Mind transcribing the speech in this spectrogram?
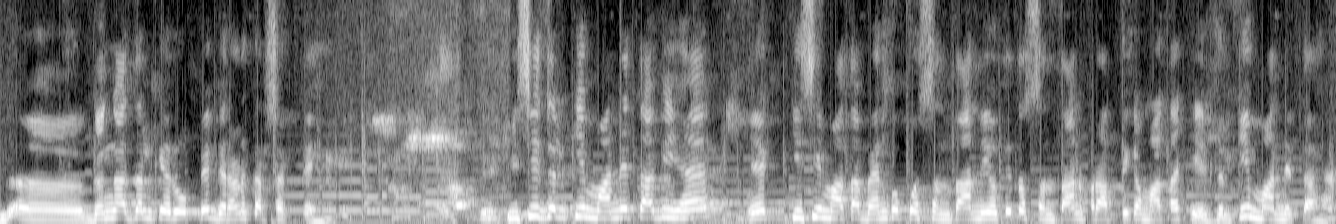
गंगा जल के रूप में ग्रहण कर सकते हैं। इसी जल की मान्यता भी है। एक किसी माता बहन को कोई संतान नहीं होती तो संतान प्राप्ति का माता के इस जल की मान्यता है।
